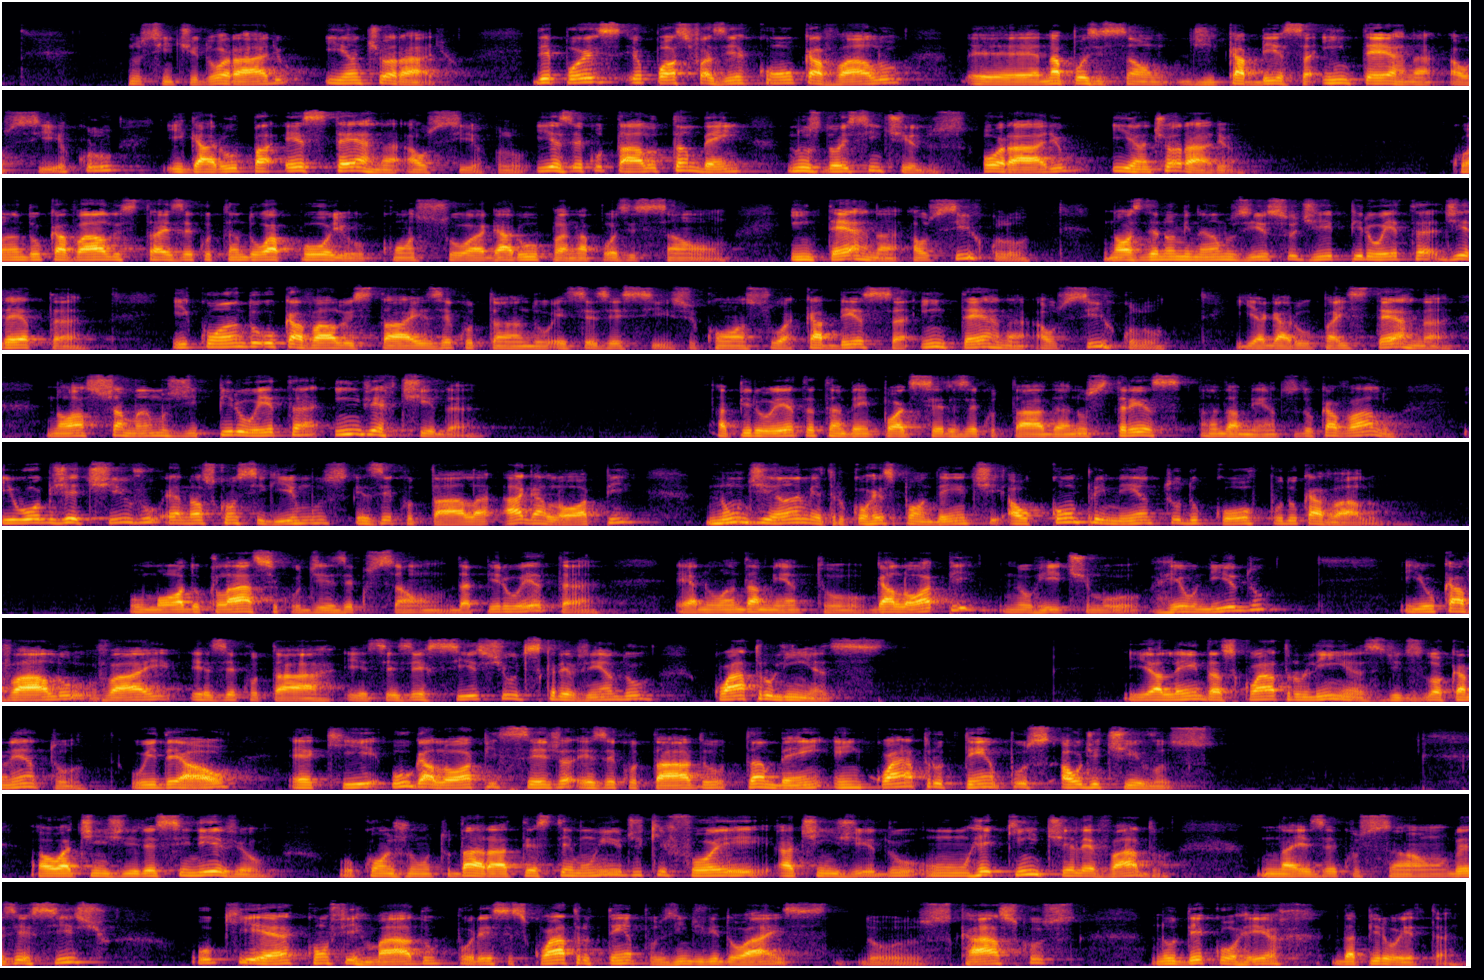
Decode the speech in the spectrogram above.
no sentido horário e anti-horário. Depois eu posso fazer com o cavalo é, na posição de cabeça interna ao círculo e garupa externa ao círculo, e executá-lo também nos dois sentidos, horário e anti-horário. Quando o cavalo está executando o apoio com sua garupa na posição interna ao círculo, nós denominamos isso de pirueta direta. E quando o cavalo está executando esse exercício com a sua cabeça interna ao círculo e a garupa externa, nós chamamos de pirueta invertida. A pirueta também pode ser executada nos três andamentos do cavalo, e o objetivo é nós conseguirmos executá-la a galope num diâmetro correspondente ao comprimento do corpo do cavalo. O modo clássico de execução da pirueta é no andamento galope, no ritmo reunido, e o cavalo vai executar esse exercício descrevendo quatro linhas. E além das quatro linhas de deslocamento, o ideal é que o galope seja executado também em quatro tempos auditivos. Ao atingir esse nível, o conjunto dará testemunho de que foi atingido um requinte elevado na execução do exercício, o que é confirmado por esses quatro tempos individuais dos cascos no decorrer da pirueta.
